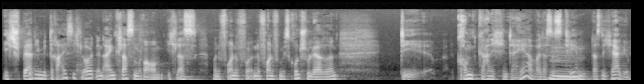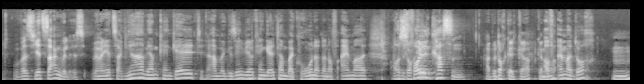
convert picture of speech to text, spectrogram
ich sperre die mit 30 Leuten in einen Klassenraum. Ich lasse meine Freundin, eine Freundin von mir ist Grundschullehrerin, die kommt gar nicht hinterher, weil das System mm. das nicht hergibt. Und was ich jetzt sagen will ist, wenn man jetzt sagt, ja, wir haben kein Geld, haben wir gesehen, wir kein Geld haben, bei Corona dann auf einmal haben aus vollen Geld, Kassen. Haben wir doch Geld gehabt, genau. Auf einmal doch. Mm.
